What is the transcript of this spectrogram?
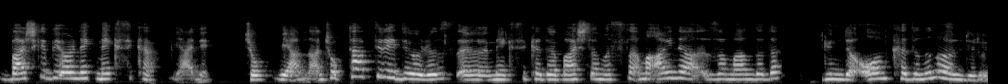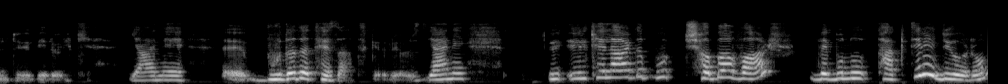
Başka bir örnek Meksika. Yani çok bir yandan çok takdir ediyoruz e, Meksika'da başlaması ama aynı zamanda da günde 10 kadının öldürüldüğü bir ülke. Yani e, burada da tezat görüyoruz. Yani ülkelerde bu çaba var ve bunu takdir ediyorum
